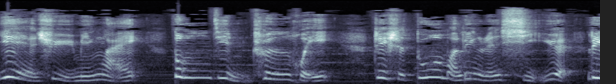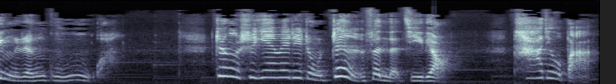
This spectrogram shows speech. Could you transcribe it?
夜去明来，冬尽春回，这是多么令人喜悦、令人鼓舞啊！正是因为这种振奋的基调，他就把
